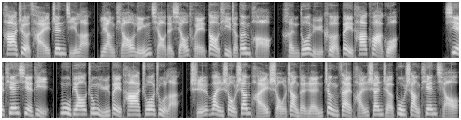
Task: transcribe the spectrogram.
他这才真急了，两条灵巧的小腿倒替着奔跑，很多旅客被他跨过。谢天谢地，目标终于被他捉住了。持万寿山牌手杖的人正在蹒跚着步上天桥，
